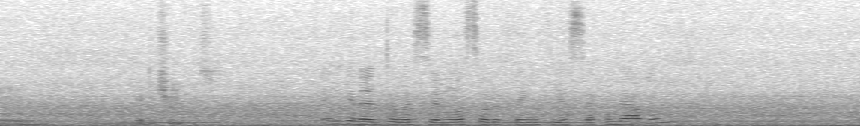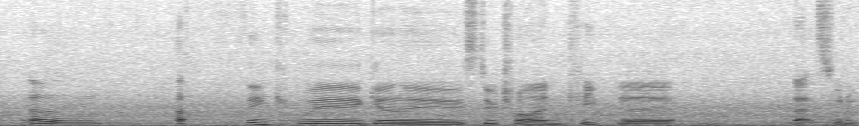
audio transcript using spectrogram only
yeah, and the cheapest. Are you going to do a similar sort of thing for your second album? Um, I think we're going to still try and keep the that sort of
